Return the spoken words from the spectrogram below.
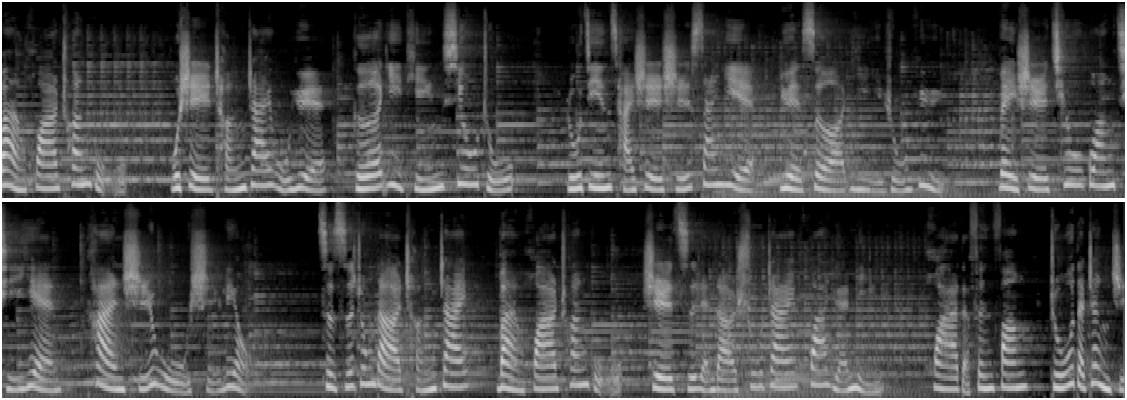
万花川谷。不是城斋无月，隔一庭修竹。如今才是十三夜，月色已如玉。未是秋光奇艳，看十五十六。此词中的城斋、万花川谷，是词人的书斋花园名。花的芬芳，竹的正直，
